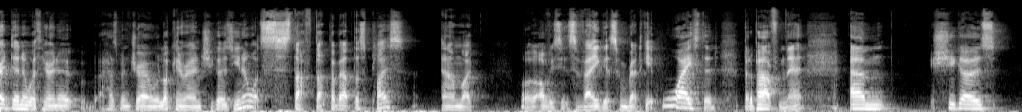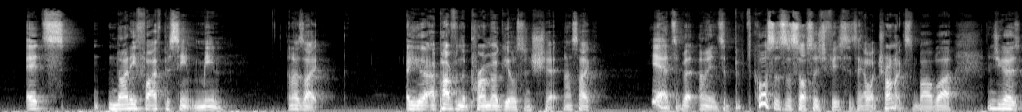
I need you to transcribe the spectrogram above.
at dinner with her and her husband Joe, and we're looking around. And she goes, You know what's stuffed up about this place? And I'm like, Well, obviously it's Vegas, and we're about to get wasted. But apart from that, um, she goes, It's 95% men. And I was like, apart from the promo girls and shit. And I was like, Yeah, it's a bit, I mean, it's a, of course it's a sausage fest, it's electronics and blah, blah. And she goes,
